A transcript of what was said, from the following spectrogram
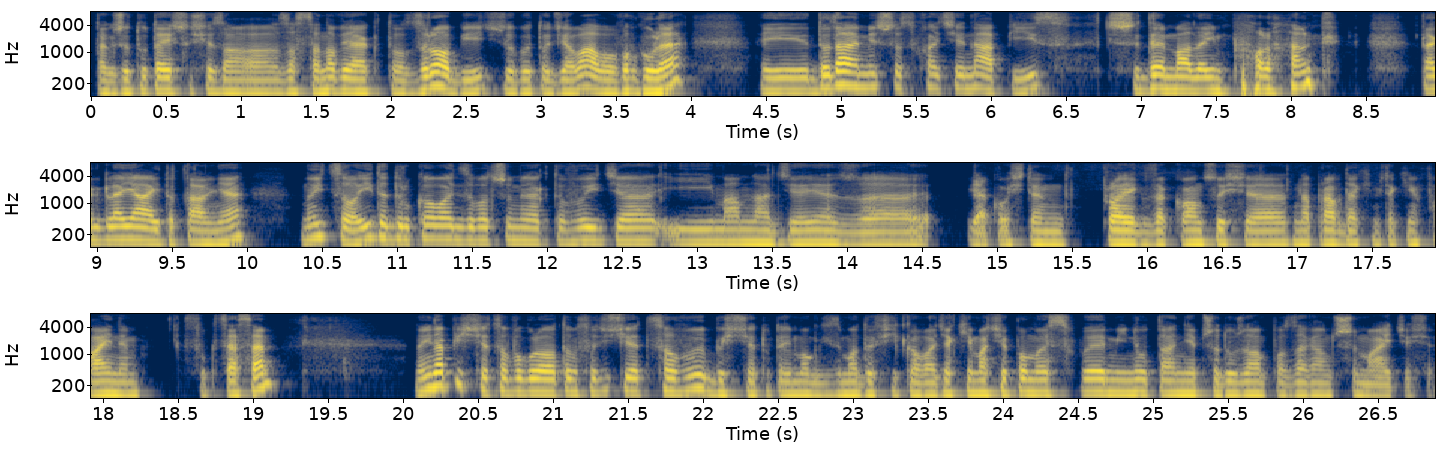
Także tutaj jeszcze się za, zastanowię, jak to zrobić, żeby to działało w ogóle. I dodałem jeszcze, słuchajcie, napis 3D Made in Poland. tak dla jaj totalnie. No i co, idę drukować, zobaczymy jak to wyjdzie i mam nadzieję, że jakoś ten projekt zakończy się naprawdę jakimś takim fajnym sukcesem. No i napiszcie, co w ogóle o tym sądzicie, co wy byście tutaj mogli zmodyfikować, jakie macie pomysły. Minuta, nie przedłużam, pozdrawiam, trzymajcie się.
